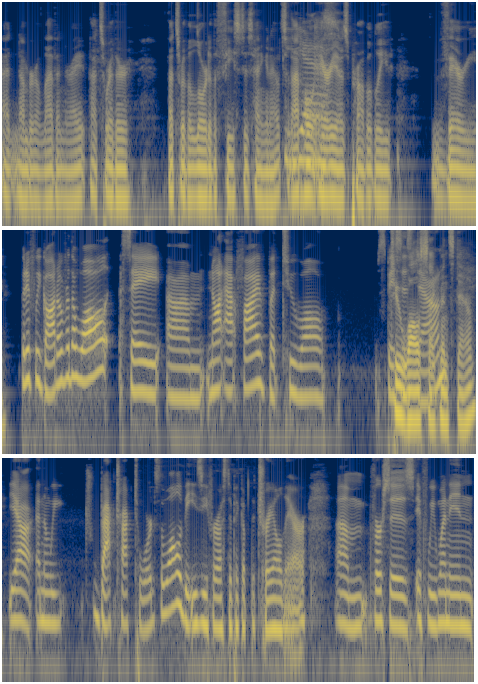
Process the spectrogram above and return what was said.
at number 11, right? That's where they're that's where the Lord of the Feast is hanging out. So that whole area is probably very But if we got over the wall, say um not at five, but two wall spaces two wall down, segments down. Yeah, and then we backtrack towards the wall. It'd be easy for us to pick up the trail there. Um, versus if we went in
